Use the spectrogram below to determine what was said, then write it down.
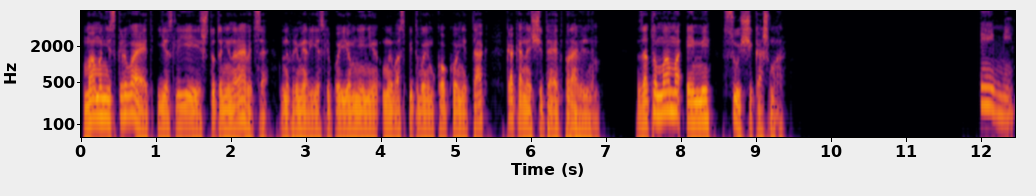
Мама не скрывает, если ей что-то не нравится, например, если, по ее мнению, мы воспитываем Коко не так, как она считает правильным. Зато мама Эмми — сущий кошмар. Эмми.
